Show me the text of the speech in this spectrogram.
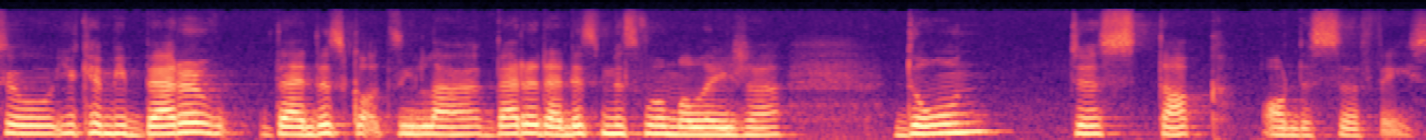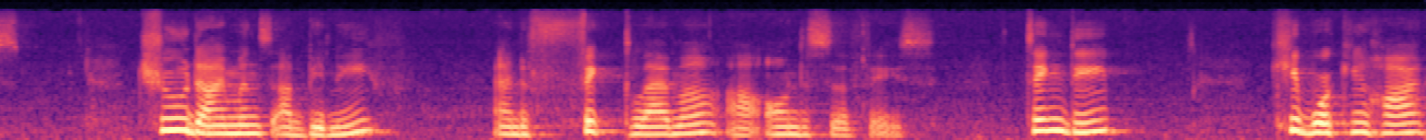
So you can be better than this Godzilla, better than this Miss World Malaysia. Don't just stuck on the surface. True diamonds are beneath and the fake glamour are on the surface. Think deep, keep working hard,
